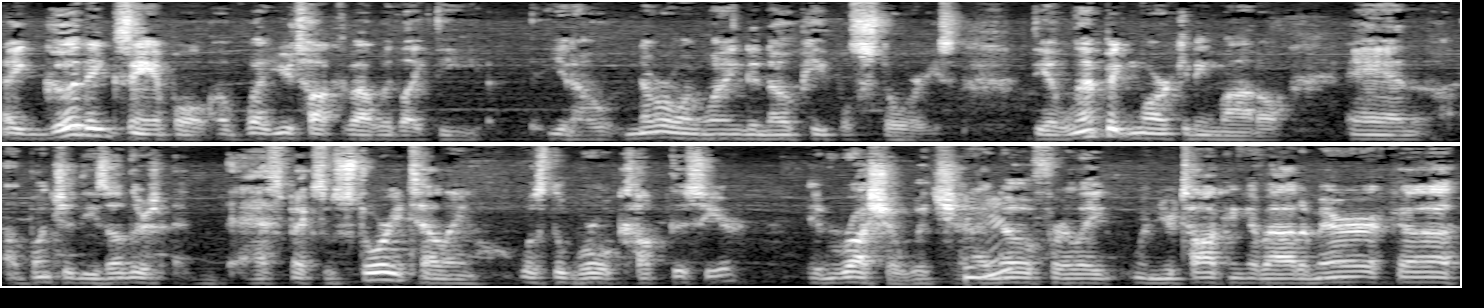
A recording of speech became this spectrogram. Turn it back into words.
A good example of what you talked about with like the, you know, number one, wanting to know people's stories, the Olympic marketing model, and a bunch of these other aspects of storytelling was the World Cup this year in Russia, which mm-hmm. I know for like when you're talking about America,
